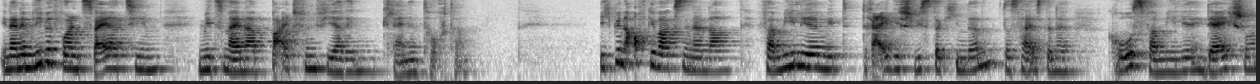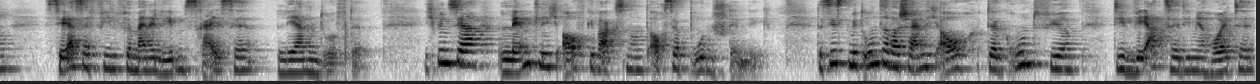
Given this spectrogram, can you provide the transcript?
in einem liebevollen Zweierteam mit meiner bald fünfjährigen kleinen Tochter. Ich bin aufgewachsen in einer Familie mit drei Geschwisterkindern, das heißt eine Großfamilie, in der ich schon sehr, sehr viel für meine Lebensreise lernen durfte. Ich bin sehr ländlich aufgewachsen und auch sehr bodenständig. Das ist mitunter wahrscheinlich auch der Grund für die Werte, die mir heute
